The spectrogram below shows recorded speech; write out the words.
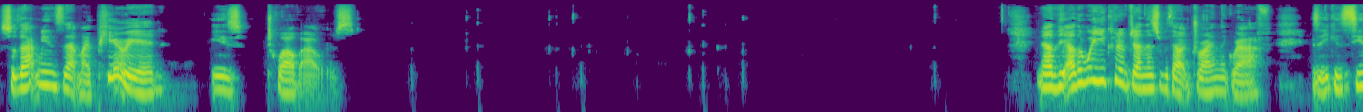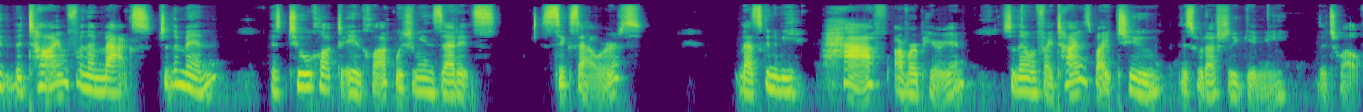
So that means that my period is 12 hours. Now, the other way you could have done this without drawing the graph is that you can see that the time from the max to the min is 2 o'clock to 8 o'clock, which means that it's 6 hours. That's going to be half of our period. So then if I times by 2, this would actually give me the 12.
